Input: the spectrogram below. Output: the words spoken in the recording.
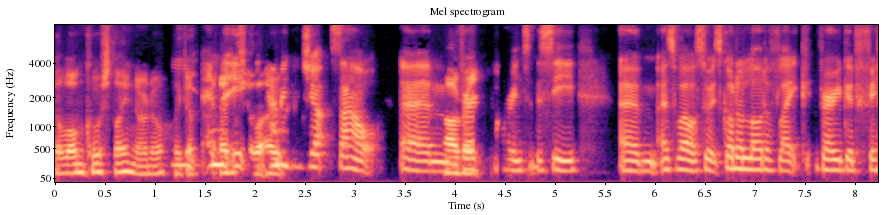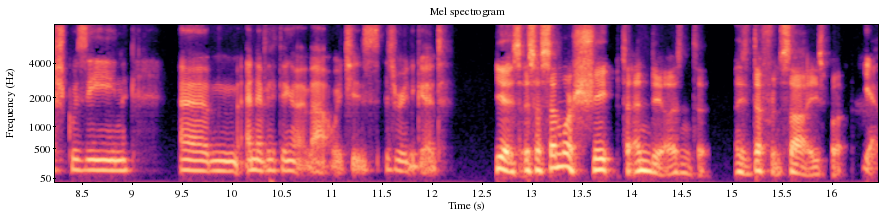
A long coastline or no? Like a and it peninsula kind of juts out um right. very far into the sea um as well. So it's got a lot of like very good fish cuisine um and everything like that, which is is really good. Yeah, it's, it's a similar shape to India, isn't it? It's different size, but Yeah.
